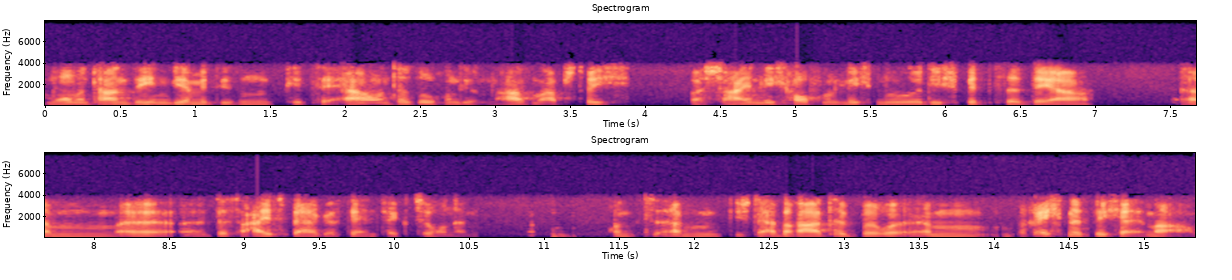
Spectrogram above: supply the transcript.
momentan sehen wir mit diesen PCR-Untersuchungen, diesem Nasenabstrich, wahrscheinlich hoffentlich nur die Spitze der, ähm, äh, des Eisberges der Infektionen. Und ähm, die Sterberate be ähm, berechnet sich ja immer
